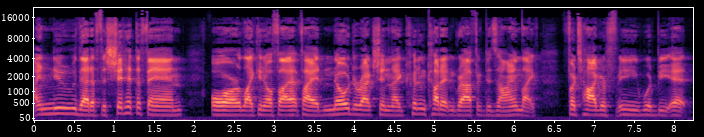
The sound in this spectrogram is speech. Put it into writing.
I knew that if the shit hit the fan, or like you know, if I if I had no direction and I couldn't cut it in graphic design, like photography would be it.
